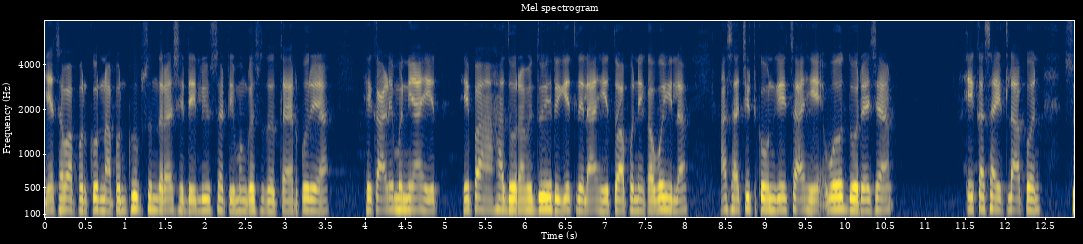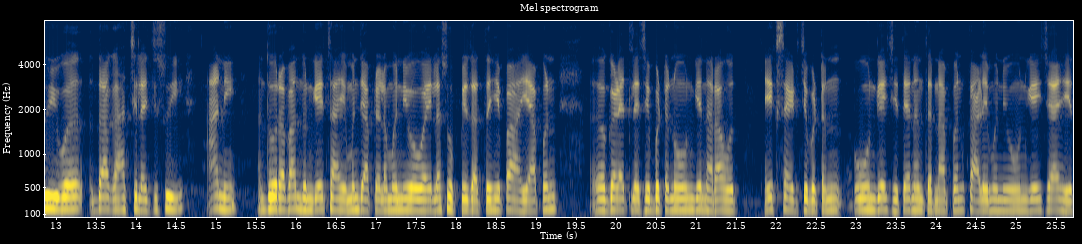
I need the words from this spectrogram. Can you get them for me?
याचा वापर करून आपण खूप सुंदर असे डेली यूजसाठी मंगळसूत्र तयार करूया. हे काळे मणी आहेत. हे पहा हा दोरा मी दुहेरी घेतलेला आहे. तो आपण एका वहीला असा चिटकवून घ्यायचा आहे व दोऱ्याच्या एका साईडला आपण सुई व दागा हातचिलाची सुई आणि दोरा बांधून घ्यायचा आहे. म्हणजे आपल्याला मणी ओवायला सोपे जातं. हे पहा हे आपण गळ्यातल्याचे बटन ओवून घेणार आहोत. एक साईडचे बटन ओवून घ्यायचे. त्यानंतर आपण काळे मणी ओवून घ्यायचे आहेत.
